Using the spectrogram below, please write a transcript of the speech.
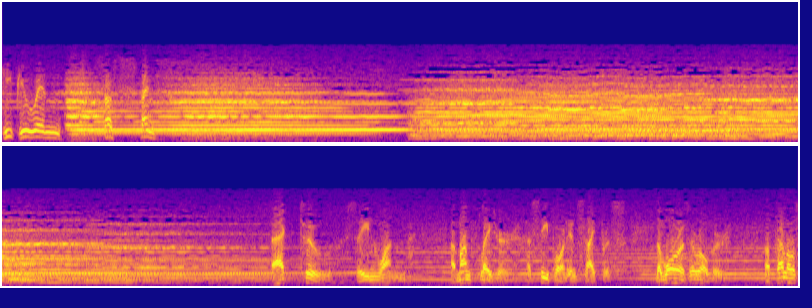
keep you in suspense. A month later, a seaport in Cyprus. The wars are over. Othello's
